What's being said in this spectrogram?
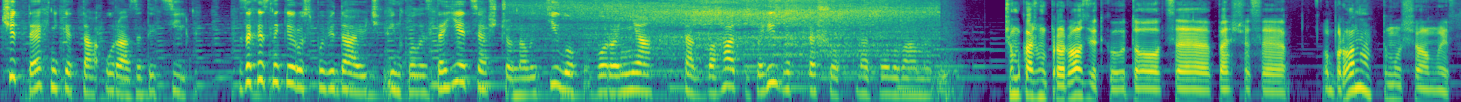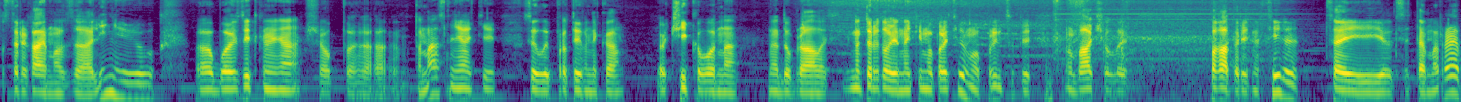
чи техніки та уразити ціль. Захисники розповідають, інколи здається, що налетіло вороння так багато залізних пташок над головами. Якщо ми кажемо про розвідку, то це перше це оборона, тому що ми спостерігаємо за лінією е, боєзіткнення, щоб е, до нас ніякі сили противника очікувано не добрались. На території, на якій ми працюємо, в принципі, ми бачили багато різних цілей. Це і система РЕП,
